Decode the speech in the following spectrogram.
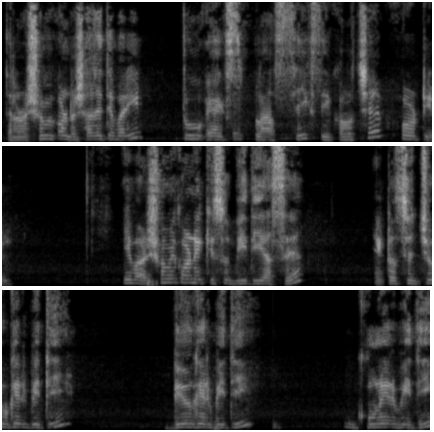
তাহলে আমরা সমীকরণটা সাজাতে পারি। Two x plus six equal হচ্ছে ফোরটিন এবার সমীকরণে কিছু বিধি আছে। একটা হচ্ছে যোগের বিধি, বিয়োগের বিধি, গুণের বিধি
